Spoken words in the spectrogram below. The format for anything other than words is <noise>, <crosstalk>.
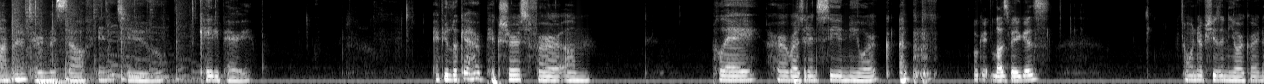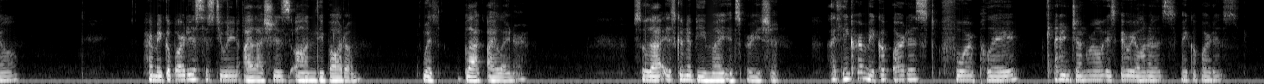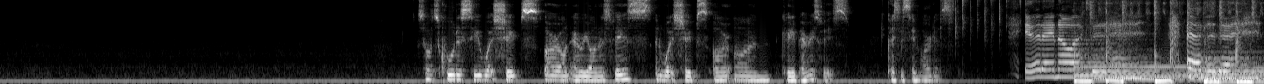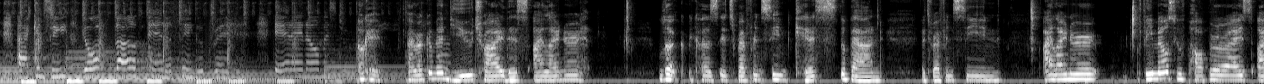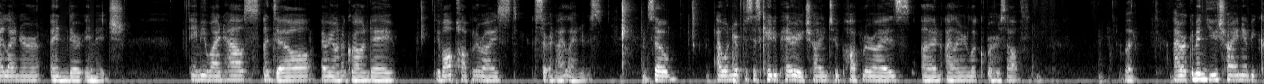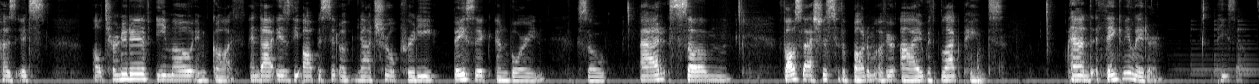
I'm gonna turn myself into Katy Perry. If you look at her pictures for um, play her residency in New York, <laughs> okay, Las Vegas. I wonder if she's in New York right now. Her makeup artist is doing eyelashes on the bottom with black eyeliner. So that is gonna be my inspiration. I think her makeup artist for play and in general is Ariana's makeup artist. So it's cool to see what shapes are on Ariana's face and what shapes are on Katy Perry's face. Because the same artist. It ain't no accident, evident. Okay, I recommend you try this eyeliner look because it's referencing Kiss the band. It's referencing eyeliner females who've popularized eyeliner in their image. Amy Winehouse, Adele, Ariana Grande, they've all popularized certain eyeliners. So I wonder if this is Katy Perry trying to popularize an eyeliner look for herself. But I recommend you trying it because it's alternative, emo, and goth. And that is the opposite of natural, pretty, basic, and boring. So add some false lashes to the bottom of your eye with black paint. And thank me later. Peace out.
